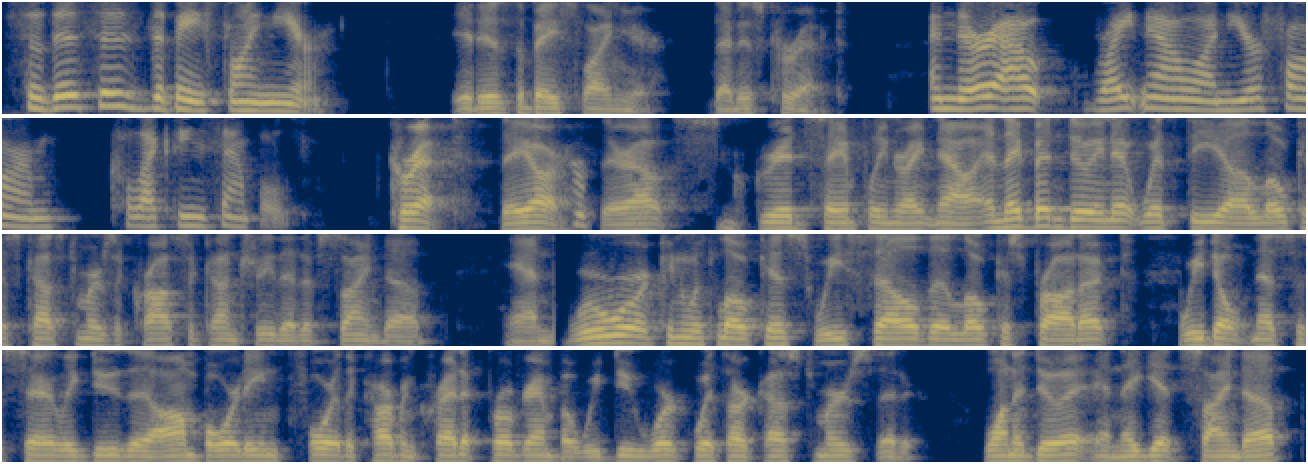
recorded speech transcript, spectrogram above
So this is the baseline year. It is the baseline year. That is correct. And they're out right now on your farm collecting samples. Correct. They are. They're out grid sampling right now. And they've been doing it with the uh, Locus customers across the country that have signed up. And we're working with Locus. We sell the Locus product. We don't necessarily do the onboarding for the carbon credit program, but we do work with our customers that want to do it and they get signed up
